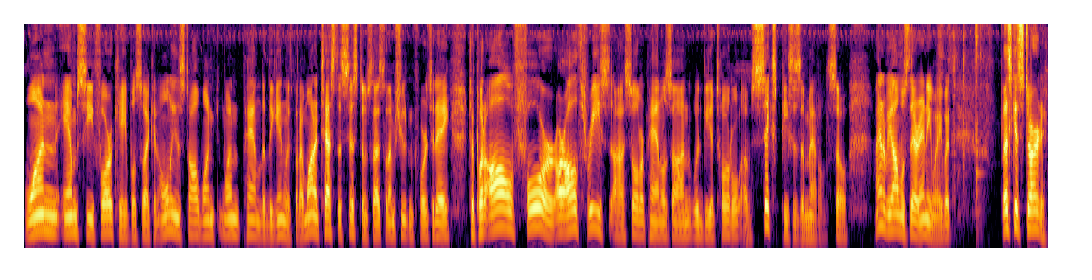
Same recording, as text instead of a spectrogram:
one MC4 cable, so I can only install one, one panel to begin with. But I want to test the system, so that's what I'm shooting for today. To put all four or all three uh, solar panels on would be a total of six pieces of metal. So I'm going to be almost there anyway, but let's get started.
